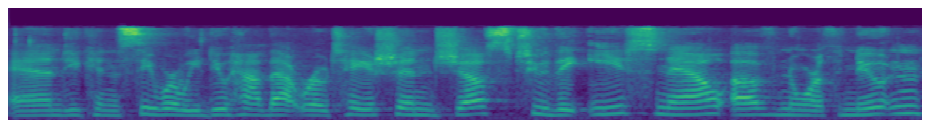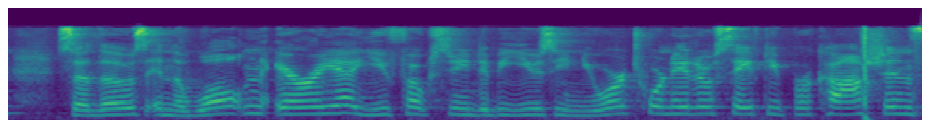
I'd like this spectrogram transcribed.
and you can see where we do have that rotation just to the east now of North Newton. So those in the Walton area, you folks need to be using your tornado safety precautions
